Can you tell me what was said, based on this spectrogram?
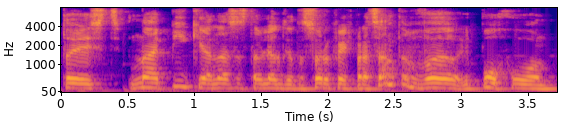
То есть на пике она составляла где-то 45% в эпоху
